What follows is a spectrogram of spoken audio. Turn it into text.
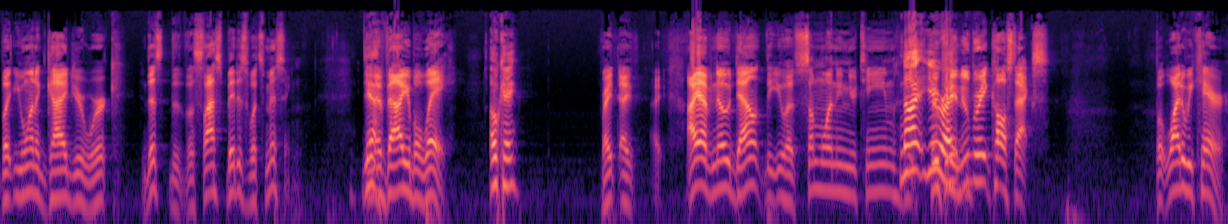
but you want to guide your work. This th- this last bit is what's missing in a valuable way. Okay. right? I, I, I have no doubt that you have someone in your team who, No, you're who right. can enumerate call stacks. But why do we care?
